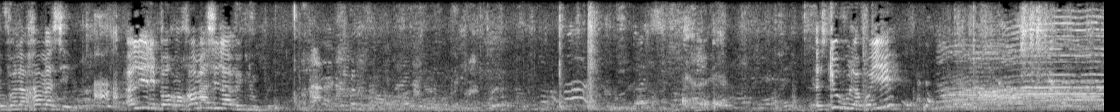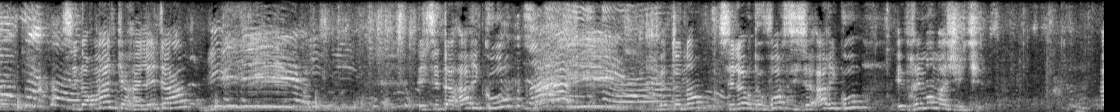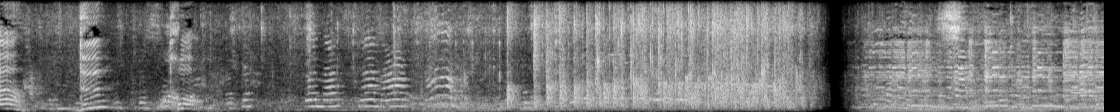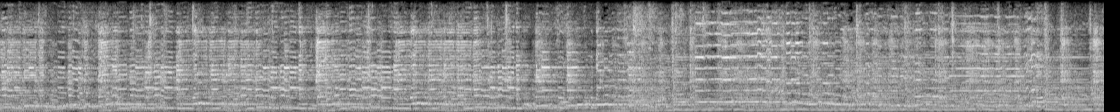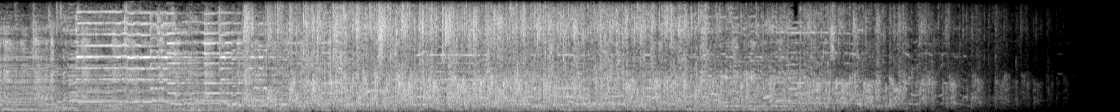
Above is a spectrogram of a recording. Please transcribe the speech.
On va la ramasser. Allez les parents, ramassez-la avec nous. Est-ce que vous la voyez? C'est normal car elle est un... Et c'est un haricot Maintenant, c'est l'heure de voir si ce haricot est vraiment magique. 1, 2,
